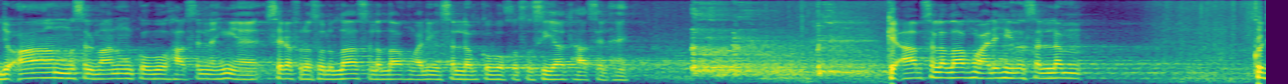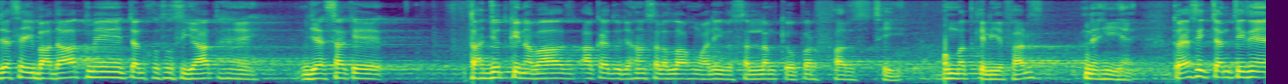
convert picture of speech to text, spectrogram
جو عام مسلمانوں کو وہ حاصل نہیں ہے، صرف رسول اللہ صلی اللہ علیہ وسلم کو وہ خصوصیات حاصل ہیں۔ کہ آپ صلی اللہ علیہ وسلم کو جیسے عبادات میں چند خصوصیات ہیں، جیسا کہ تہجد کی نواز عقید و جہاں صلی اللہ علیہ وسلم کے اوپر فرض تھی، امت کے لیے فرض نہیں ہے۔ تو ایسی چند چیزیں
